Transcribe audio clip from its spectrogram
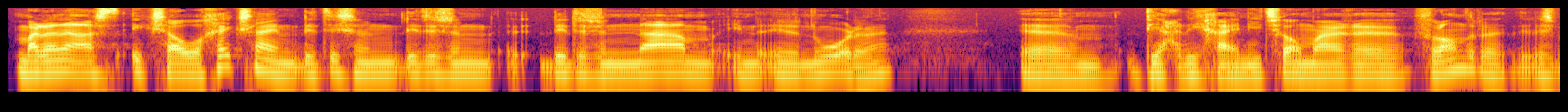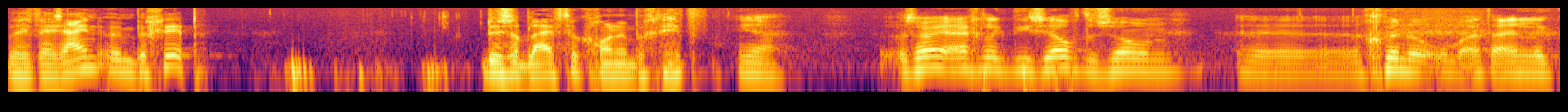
Maar daarnaast, ik zou wel gek zijn. Dit is een, dit is een, dit is een naam in, in het noorden. Ehm, ja, die ga je niet zomaar eh, veranderen. Dus wij zijn een begrip. Dus dat blijft ook gewoon een begrip. Ja. Zou je eigenlijk diezelfde zoon eh, gunnen om uiteindelijk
